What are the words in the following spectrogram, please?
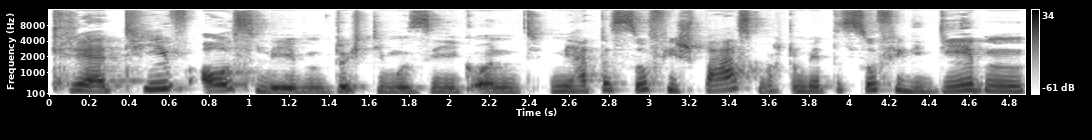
kreativ ausleben durch die Musik. Und mir hat das so viel Spaß gemacht und mir hat das so viel gegeben,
